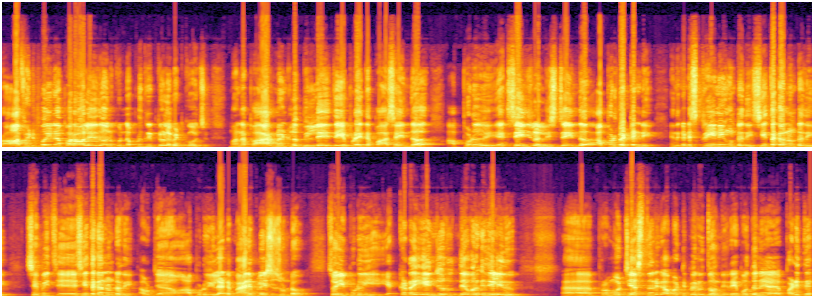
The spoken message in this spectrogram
ప్రాఫిట్ పోయినా పర్వాలేదు అనుకున్నప్పుడు క్రిప్టోలో పెట్టుకోవచ్చు. మన పార్లమెంట్లో బిల్ అయితే ఎప్పుడైతే పాస్ అయిందో అప్పుడు ఎక్స్చేంజ్లో లిస్ట్ అయిందో అప్పుడు పెట్టండి. ఎందుకంటే స్క్రీనింగ్ ఉంటుంది శీతకన్ ఉంటుంది సెబి శీతకన్ ఉంటుంది. అప్పుడు అప్పుడు ఇలాంటి మ్యానిపులేషన్స్ ఉండవు. సో ఇప్పుడు ఎక్కడ ఏం జరుగుతుందో ఎవరికి తెలియదు ప్రమోట్ చేస్తున్నారు కాబట్టి పెరుగుతోంది. రేపొద్దున పడితే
